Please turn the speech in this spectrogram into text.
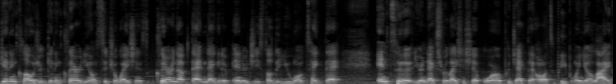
Getting closure, getting clarity on situations, clearing up that negative energy so that you won't take that into your next relationship or project that onto people in your life.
